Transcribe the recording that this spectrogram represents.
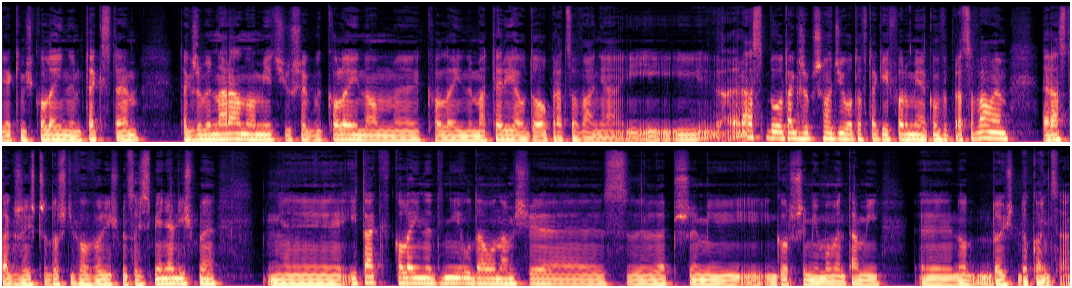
jakimś kolejnym tekstem, tak żeby na rano mieć już jakby kolejną, y, kolejny materiał do opracowania. I, I, raz było tak, że przychodziło to w takiej formie, jaką wypracowałem, raz tak, że jeszcze doszlifowaliśmy, coś zmienialiśmy. Y, I tak kolejne dni udało nam się z lepszymi i gorszymi momentami y, no, dojść do końca.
